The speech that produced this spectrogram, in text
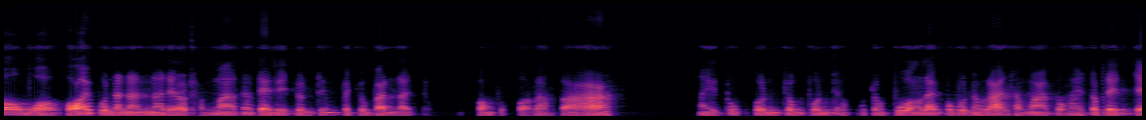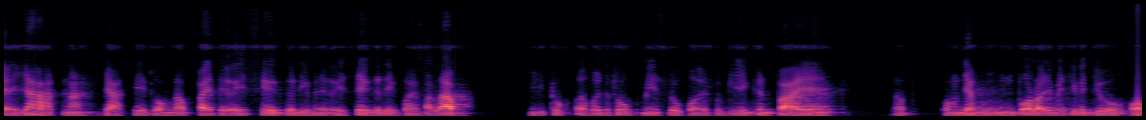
ก็บอกขอให้บุญอันนั้นนะได้เราทำมาตั้งแต่เด็กจนถึงปัจจุบันนะจงปองปกป้องรักษา ให้ทุกคนจงพ้นจากอุทั้งปวง และก็บุญทั้งหลายทำมาก็ให้สำเร็จแก่ญาตินะญาติที่ล่วงรับไปที่เอ่ยชื่อก็ดีไม่ได้เอ่ยชื่อก็ดีก็ให้มารับ มีทุกข์ก็จากทุกข์มีสุขก็ให้สุขยิ่งขึ้นไปครับ ผมยังพวกเรายังมีชีวิตอยู่ขอ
